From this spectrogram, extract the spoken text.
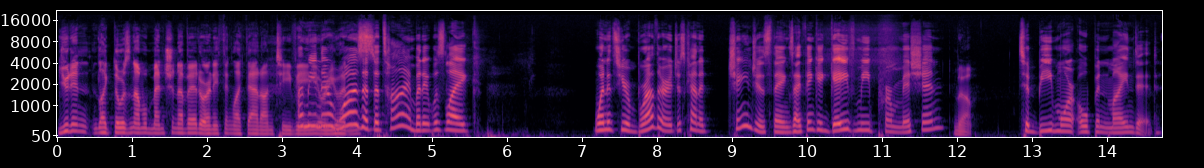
You didn't like there was no mention of it or anything like that on TV. I mean, or there you was hadn't at the time, but it was like when it's your brother, it just kind of changes things. I think it gave me permission yeah, to be more open minded.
